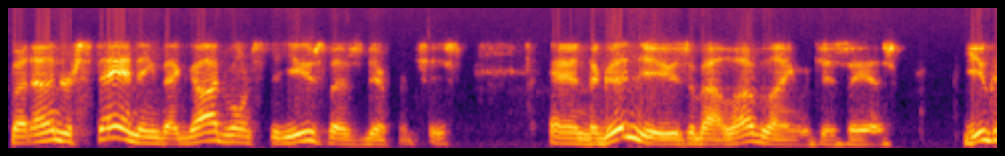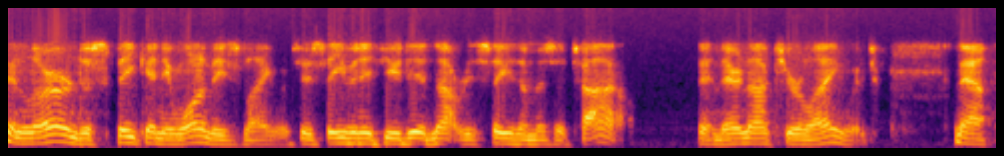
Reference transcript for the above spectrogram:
But understanding that God wants to use those differences. And the good news about love languages is you can learn to speak any one of these languages, even if you did not receive them as a child, and they're not your language. Now,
